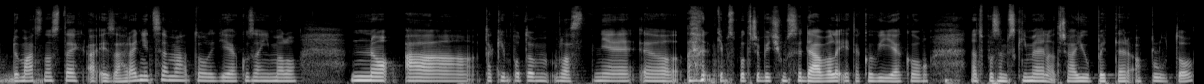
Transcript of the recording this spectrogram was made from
v domácnostech a i za hranicema, to lidi jako zajímalo. No a taky potom vlastně eh, těm spotřebičům se dávaly i takový jako nadpozemský jména, třeba Jupiter a Pluto.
